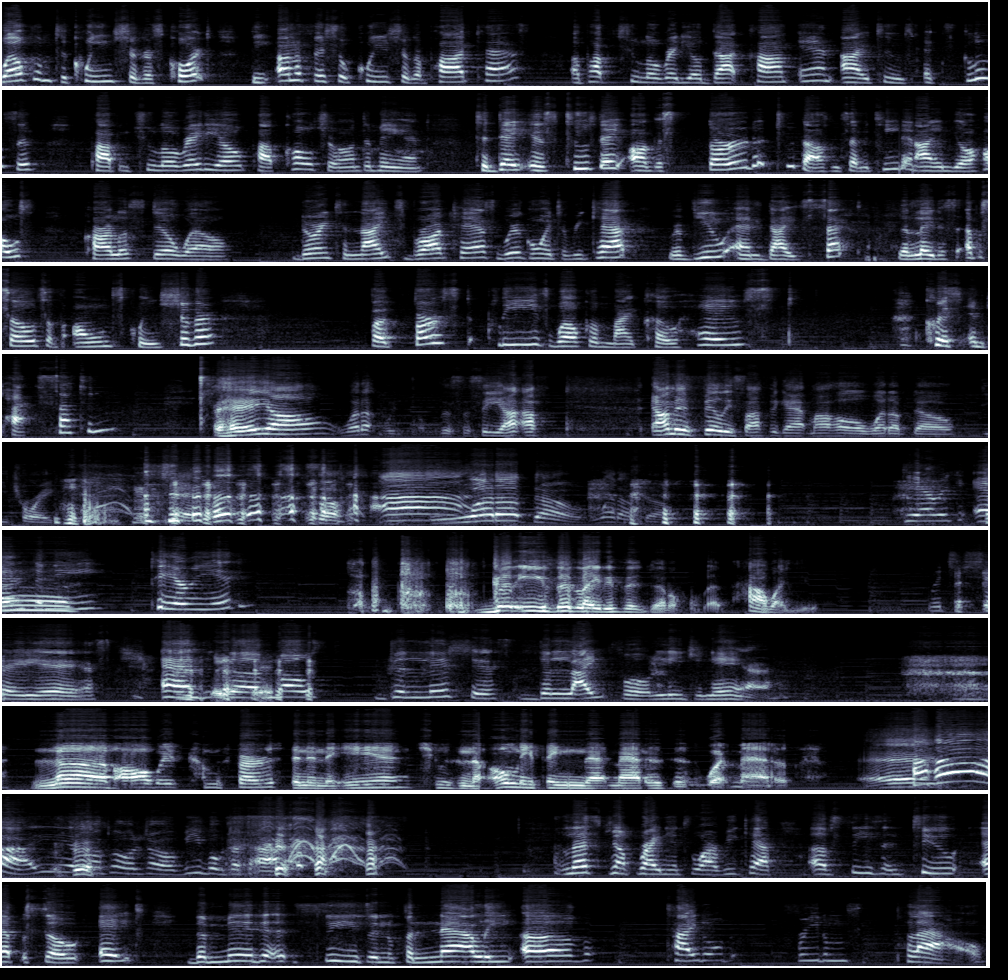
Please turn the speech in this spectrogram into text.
Welcome to Queen Sugar's Court, the unofficial Queen Sugar podcast, a PoppyChuloRadio.com and iTunes exclusive Poppy Chulo Radio, pop culture on demand. Today is Tuesday, August 3rd, 2017, and I am your host, Carla Stillwell. During tonight's broadcast, we're going to recap, review, and dissect the latest episodes of OWN's Queen Sugar. But first, please welcome my co-host, Chris Impact Sutton. Hey y'all, what up? Listen, see, I, I, I'm in Philly, so I forgot my whole "What up, though" Detroit. so, what up, though? What up, though? Derek Anthony, uh. period. Good evening, ladies and gentlemen. How are you? With your shady ass. And the most delicious, delightful Legionnaire. Love always comes first, and in the end, choosing the only thing that matters is what matters. Hey. Ha-ha! Yeah, to- to- vivo tata. Let's jump right into our recap of season two, episode eight, the mid-season finale of titled Freedom's Plow,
